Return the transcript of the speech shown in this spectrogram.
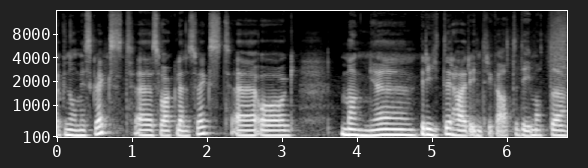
økonomisk vekst, eh, svak lønnsvekst, eh, og mange briter har inntrykk av at de måtte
